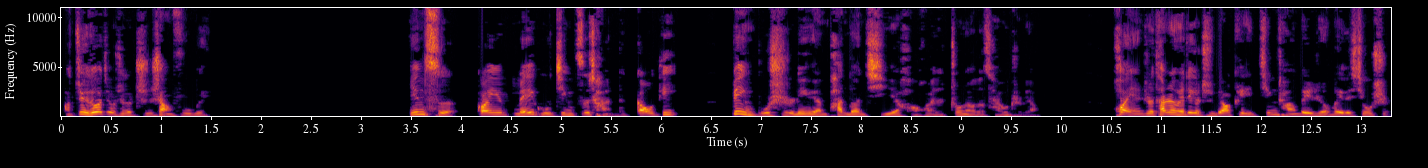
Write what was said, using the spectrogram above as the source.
啊，最多就是个纸上富贵。因此，关于每股净资产的高低。并不是林园判断企业好坏的重要的财务指标。换言之，他认为这个指标可以经常被人为的修饰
